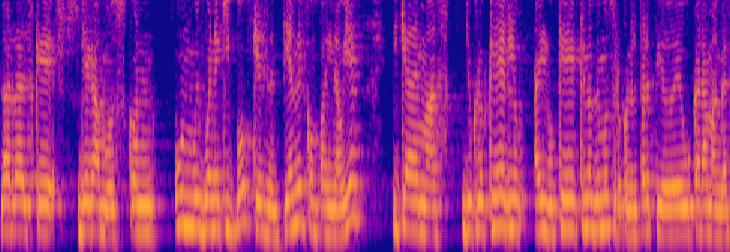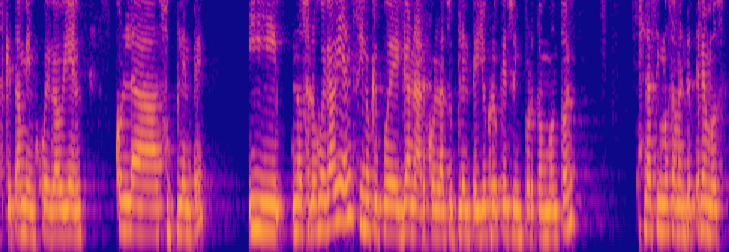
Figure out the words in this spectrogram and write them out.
La verdad es que llegamos con un muy buen equipo que se entiende, compagina bien y que además yo creo que algo que, que, nos demostró con el partido de Bucaramanga es que también juega bien con la suplente y no solo juega bien, sino que puede ganar con la suplente. Yo creo que eso importa un montón. Lastimosamente tenemos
